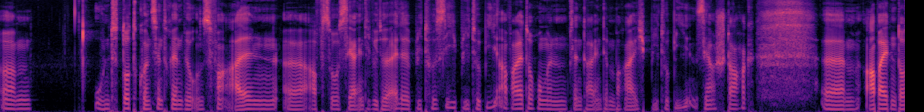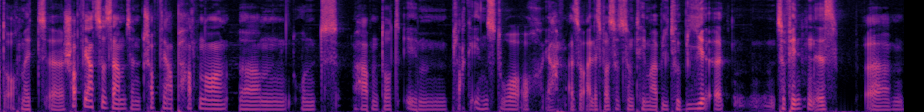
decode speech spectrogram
Ähm, und dort konzentrieren wir uns vor allem äh, auf so sehr individuelle B2C, B2B-Erweiterungen, sind da in dem Bereich B2B sehr stark, ähm, arbeiten dort auch mit äh, Shopware zusammen, sind Shopware-Partner ähm, und haben dort im Plugin-Store auch, ja, also alles, was so zum Thema B2B äh, zu finden ist, ähm,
